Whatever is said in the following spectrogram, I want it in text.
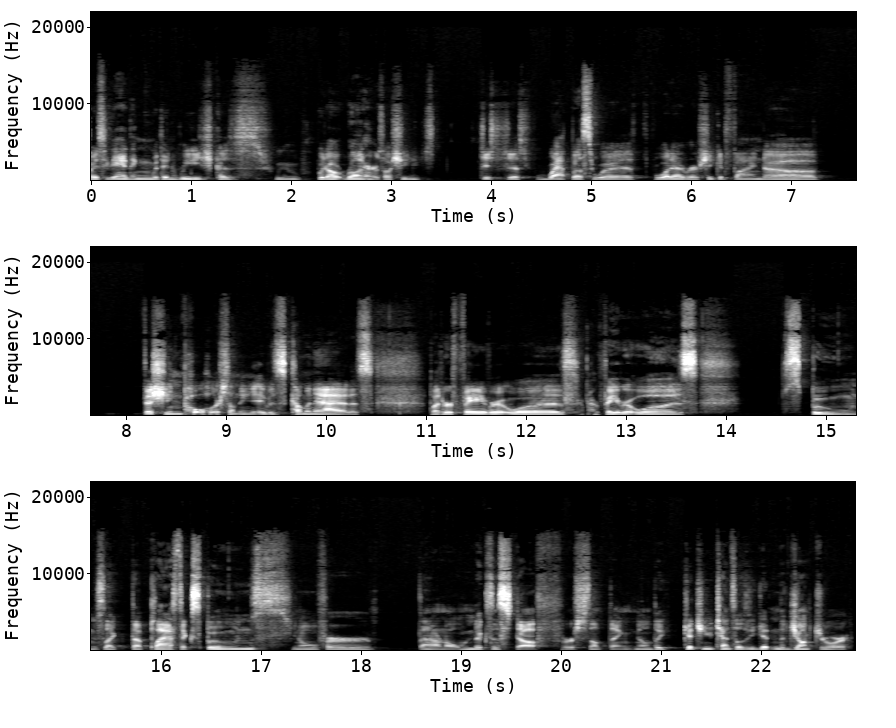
basically anything within reach because we would outrun her. So she just just whap us with whatever. If she could find a fishing pole or something, it was coming at us. But her favorite was her favorite was spoons, like the plastic spoons, you know, for I don't know, mixing stuff or something. You know, the kitchen utensils you get in the junk drawer.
